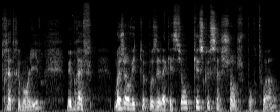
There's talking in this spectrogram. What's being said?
Très très bon livre. Mais bref, moi j'ai envie de te poser la question, qu'est-ce que ça change pour toi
